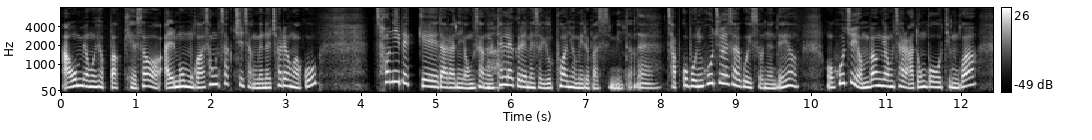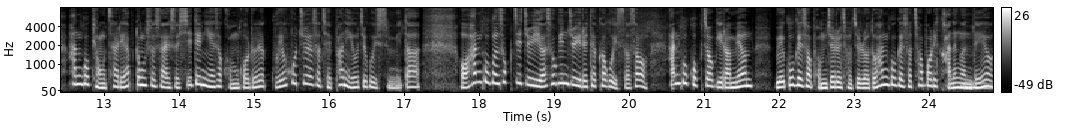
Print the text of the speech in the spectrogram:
9명을 협박해서 알몸과 성착취 장면을 촬영하고 1200개에 달하는 영상을 아. 텔레그램에서 유포한 혐의를 받습니다. 네. 잡고 보니 호주에 살고 있었는데요. 어, 호주 연방경찰 아동보호팀과 한국 경찰이 합동수사에서 시드니에서 검거를 했고요. 호주에서 재판이 이어지고 있습니다. 어, 한국은 속지주의와 속인주의를 택하고 있어서 한국 국적이라면 외국에서 범죄를 저질러도 한국에서 처벌이 가능한데요. 음.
